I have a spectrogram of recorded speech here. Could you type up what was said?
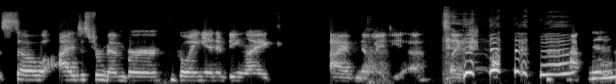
so i just remember going in and being like i have no idea like happen?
